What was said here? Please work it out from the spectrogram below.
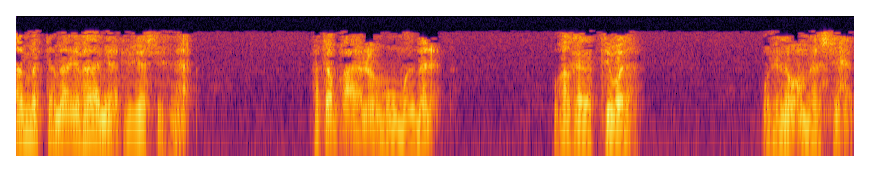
أما التمائم فلم يأتي فيها استثناء فتبقى على العموم والمنع. وهكذا التولة وهي نوع من السحر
